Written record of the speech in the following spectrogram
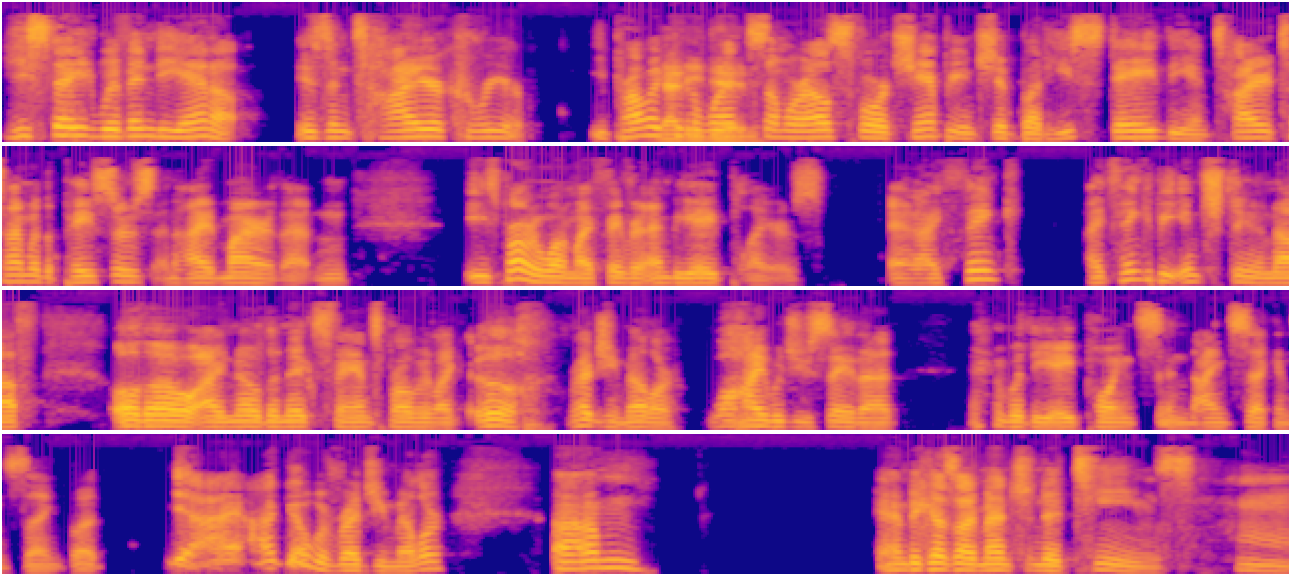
he stayed with Indiana his entire career. He probably could have went did. somewhere else for a championship, but he stayed the entire time with the Pacers, and I admire that. And he's probably one of my favorite NBA players. And I think I think it'd be interesting enough. Although I know the Knicks fans probably like, ugh, Reggie Miller. Why would you say that with the eight points and nine seconds thing? But yeah, I, I go with Reggie Miller. Um, and because I mentioned it, teams. Hmm.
